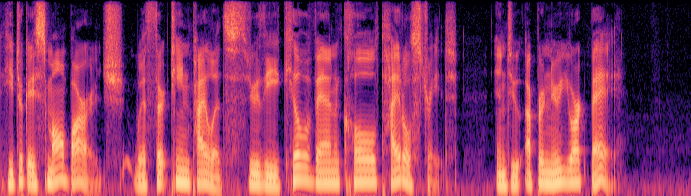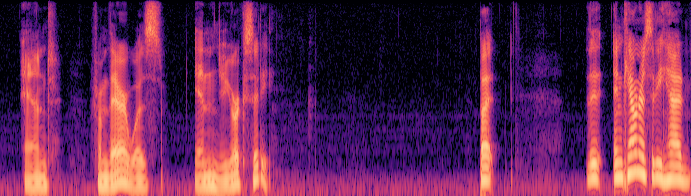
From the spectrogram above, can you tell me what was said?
he took a small barge with 13 pilots through the Kill Van Kull Tidal Strait into Upper New York Bay. And from there was in New York City. But the encounters that he had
